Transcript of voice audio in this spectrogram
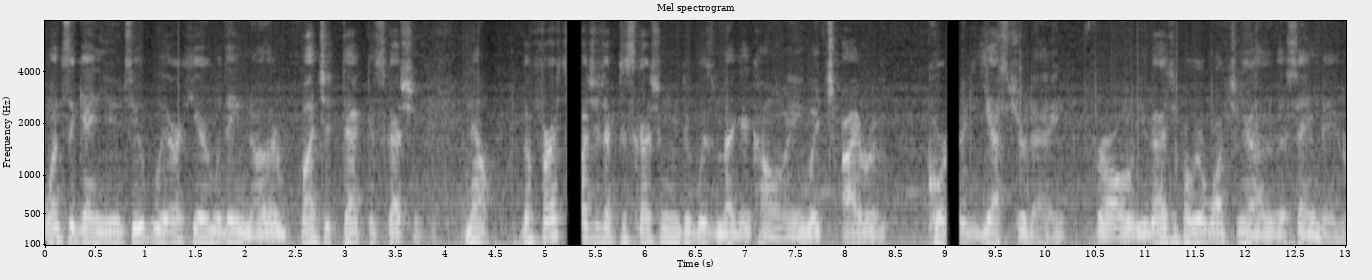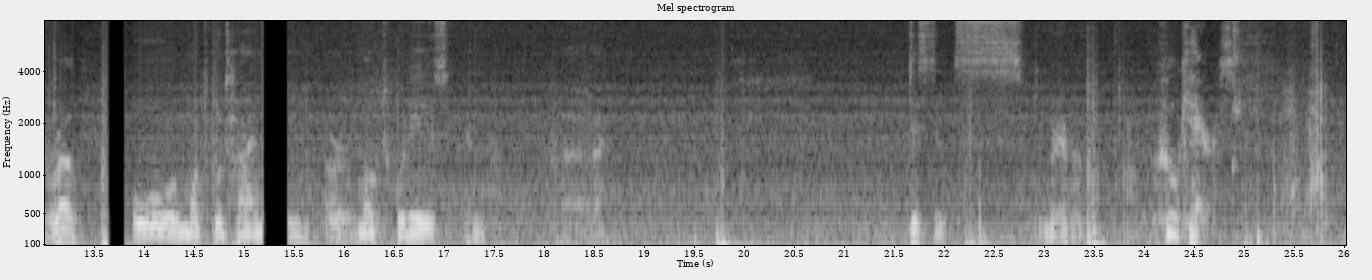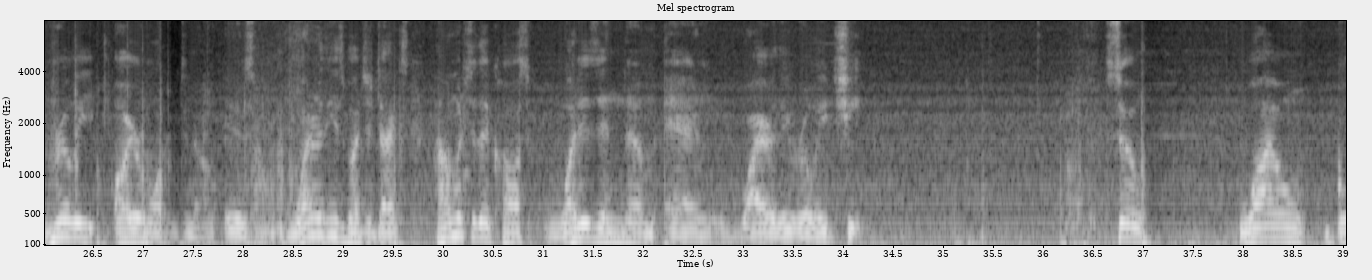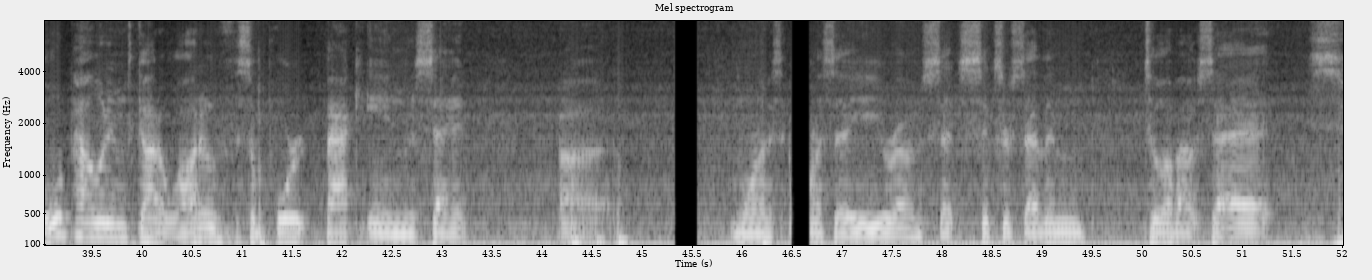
once again, YouTube, we are here with another budget deck discussion. Now, the first budget deck discussion we did was Mega Colony, which I recorded yesterday. For all of you guys, you probably are watching it either the same day in a row or multiple times or multiple days in uh, distance, whatever. Who cares? Really all you're wanting to know is what are these budget decks how much do they cost what is in them and why are they really cheap? So while gold paladins got a lot of support back in set uh want to say around set 6 or 7 till about set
